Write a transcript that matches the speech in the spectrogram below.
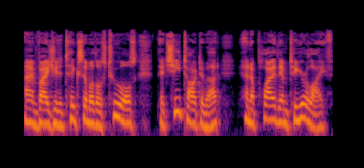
I invite you to take some of those tools that she talked about and apply them to your life.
